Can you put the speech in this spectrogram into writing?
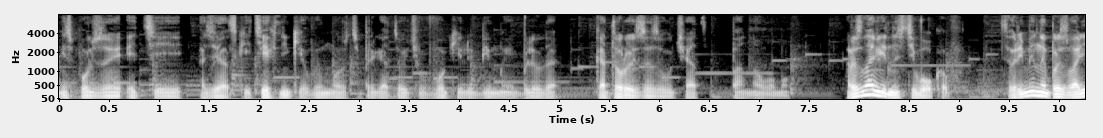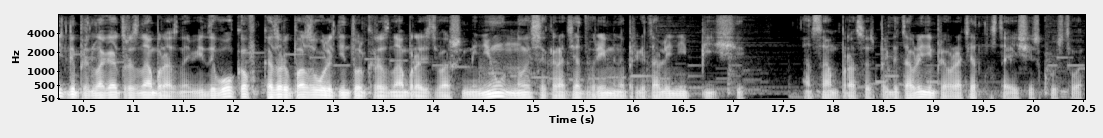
Используя эти азиатские техники, вы можете приготовить в воке любимые блюда, которые зазвучат по-новому. Разновидности воков – Современные производители предлагают разнообразные виды воков, которые позволят не только разнообразить ваше меню, но и сократят время на приготовление пищи. А сам процесс приготовления превратят в настоящее искусство.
